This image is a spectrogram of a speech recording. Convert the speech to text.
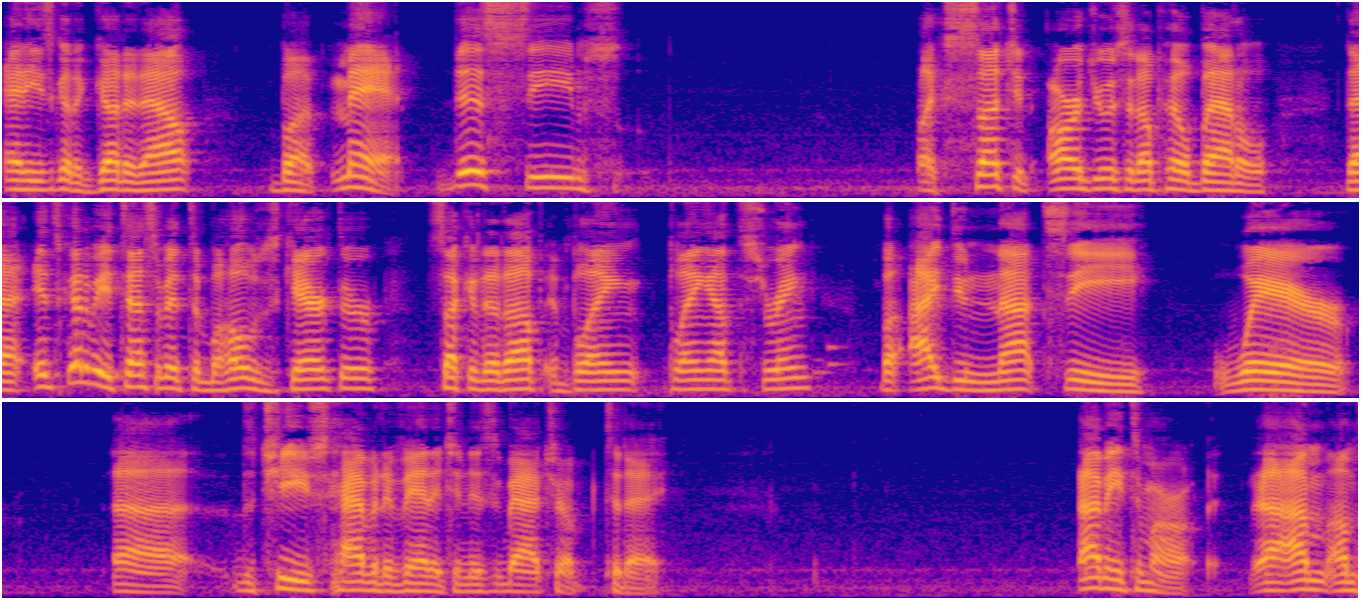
and he's gonna gut it out. But man, this seems like such an arduous and uphill battle that it's going to be a testament to Mahomes' character, sucking it up and playing playing out the string. But I do not see where uh, the Chiefs have an advantage in this matchup today. I mean tomorrow. I'm I'm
